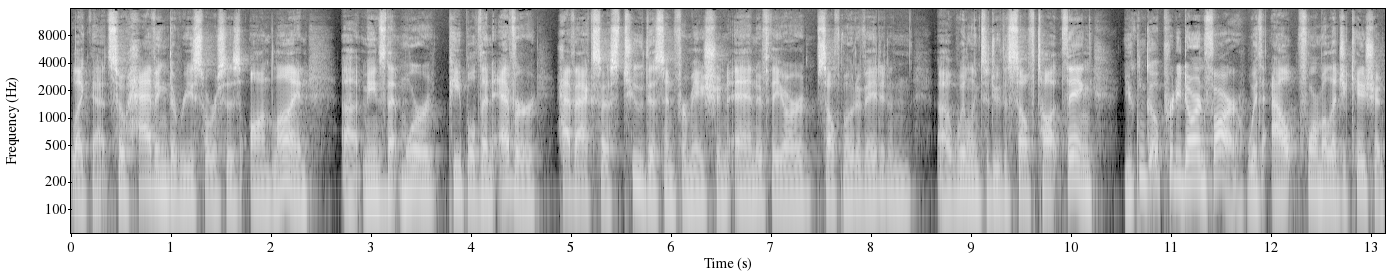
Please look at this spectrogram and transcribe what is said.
like that. So having the resources online uh, means that more people than ever have access to this information. And if they are self motivated and uh, willing to do the self taught thing, you can go pretty darn far without formal education.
